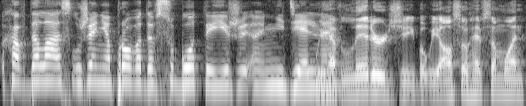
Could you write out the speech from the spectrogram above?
Хавдала, служение провода в субботы We еженедельное. have liturgy, but we also have someone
